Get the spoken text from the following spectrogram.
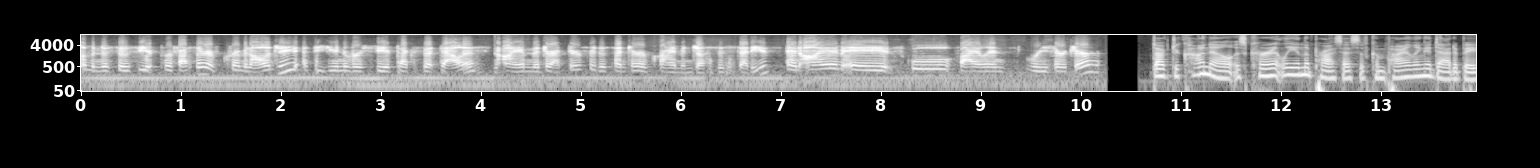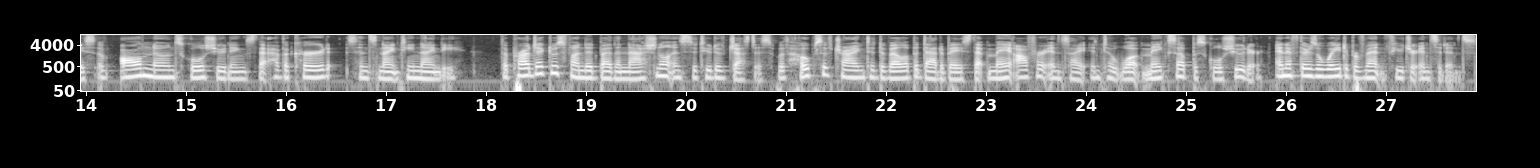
I'm an associate professor of criminology at the University of Texas at Dallas. I am the director for the Center of Crime and Justice Studies, and I am a school violence researcher. Dr. Connell is currently in the process of compiling a database of all known school shootings that have occurred since 1990. The project was funded by the National Institute of Justice with hopes of trying to develop a database that may offer insight into what makes up a school shooter and if there's a way to prevent future incidents.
